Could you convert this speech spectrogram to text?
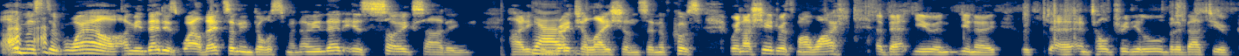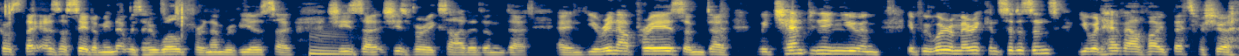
I must have. Wow. I mean, that is wow. That's an endorsement. I mean, that is so exciting. Heidi, Yeah. congratulations! And of course, when I shared with my wife about you, and you know, with, uh, and told Trudy a little bit about you, of course, that, as I said, I mean, that was her world for a number of years. So Hmm. she's uh, she's very excited, and uh, and you're in our prayers, and uh, we're championing you. And if we were American citizens, you would have our vote. That's for sure.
